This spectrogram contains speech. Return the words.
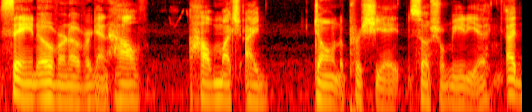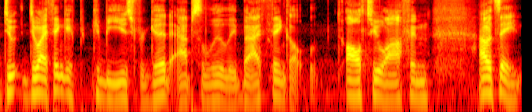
saying over and over again how how much I don't appreciate social media. Uh, do do I think it could be used for good? Absolutely, but I think all too often, I would say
